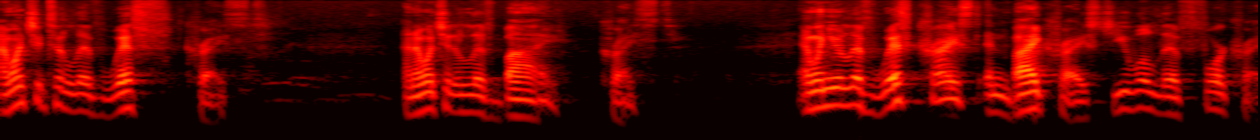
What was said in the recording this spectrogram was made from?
I want you to live with Christ. And I want you to live by Christ. And when you live with Christ and by Christ, you will live for Christ.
